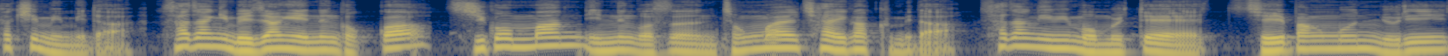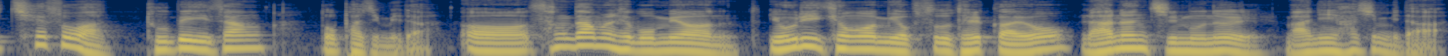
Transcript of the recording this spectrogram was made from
핵심입니다. 사장이 매장에 있는 것과 직원만 있는 것은 정말 차이가 큽니다. 사장님이 머물 때 재방문율이 최소한 두배 이상 높아집니다. 어, 상담을 해보면 요리 경험이 없어도 될까요? 라는 질문을 많이 하십니다.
